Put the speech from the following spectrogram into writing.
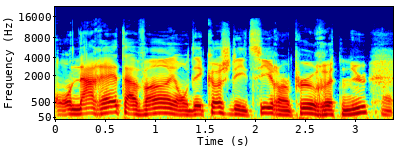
On arrête avant et on décoche des tirs un peu retenus. Ouais.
